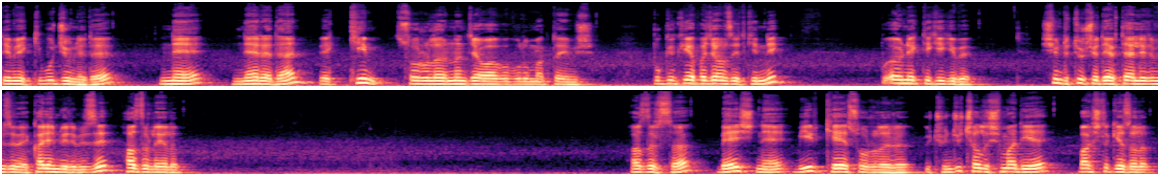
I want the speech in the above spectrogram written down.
Demek ki bu cümlede ne, nereden ve kim sorularının cevabı bulunmaktaymış. Bugünkü yapacağımız etkinlik bu örnekteki gibi. Şimdi Türkçe defterlerimizi ve kalemlerimizi hazırlayalım. Hazırsa 5N 1K soruları 3. çalışma diye başlık yazalım.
